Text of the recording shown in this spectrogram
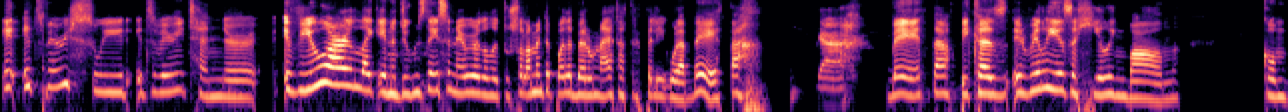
It, it's very sweet. It's very tender. If you are like in a doomsday scenario donde tú solamente puedes ver una de estas tres películas, ve esta. yeah Ve esta. Because it really is a healing balm con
